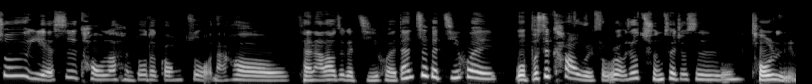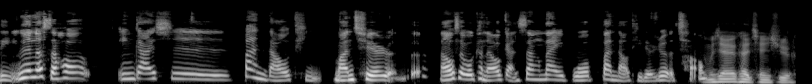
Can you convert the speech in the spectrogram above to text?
初也是投了很多的工作，然后才拿到这个机会。但这个机会我不是靠 referral，就纯粹就是投履历，因为那时候。应该是半导体蛮缺人的，然后所以我可能要赶上那一波半导体的热潮。我们现在开始谦虚了，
